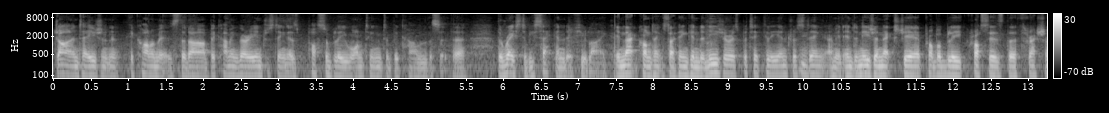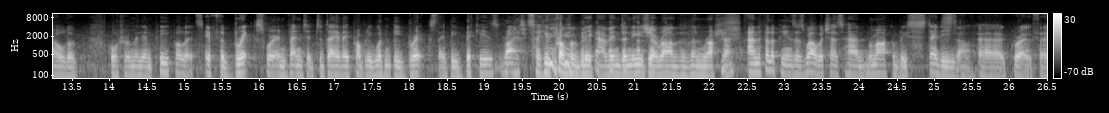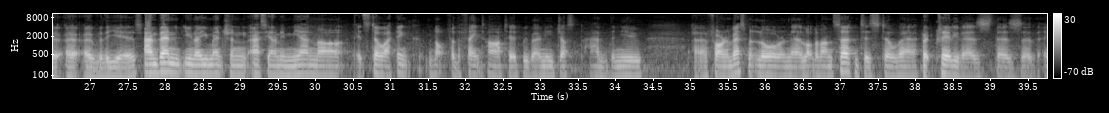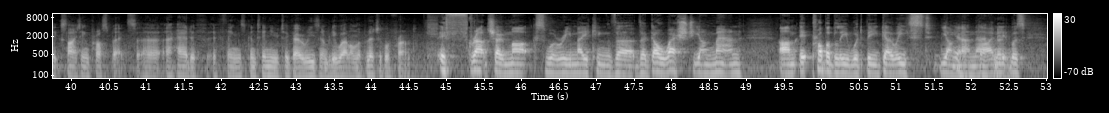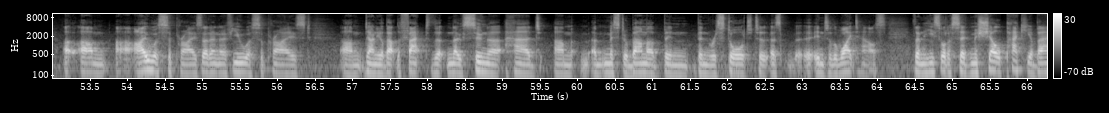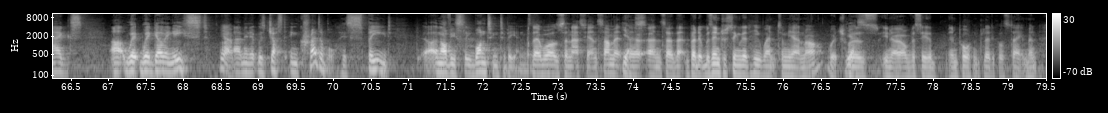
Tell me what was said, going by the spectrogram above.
giant Asian economies that are becoming very interesting as possibly wanting to become the, the, the, race to be second, if you like. In that context, I think Indonesia is particularly interesting. Mm. I mean, Indonesia next year probably crosses the threshold of quarter of a million people. It's, if the BRICs were invented today, they probably wouldn't be BRICs, they'd be bickies. Right. So you'd probably have Indonesia rather than Russia. And the Philippines as well, which has had remarkably steady uh, growth uh, uh, over the years. And then, you know, you mentioned ASEAN, I mean, Myanmar, it's still, I think, not for the faint-hearted. We've only just had the new uh, foreign investment law, and there are a lot of uncertainties still there. But clearly, there's there's uh, exciting prospects uh, ahead if, if things continue to go reasonably well on the political front. If Groucho Marx were remaking the the Go West young man, um, it probably would be Go East young yeah, man now. Definitely. I mean, it was. Uh, um, I was surprised. I don't know if you were surprised. Um, Daniel, about the fact that no sooner had um, Mr. Obama been, been restored to, uh, into the White House than he sort of said, Michelle, pack your bags. Uh, we're, we're, going east. Yeah. I mean, it was just incredible, his speed, uh, and obviously wanting to be in. There was an ASEAN summit, yes. There, and so that, but it was interesting that he went to Myanmar, which was, yes. you know, obviously an important political statement.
